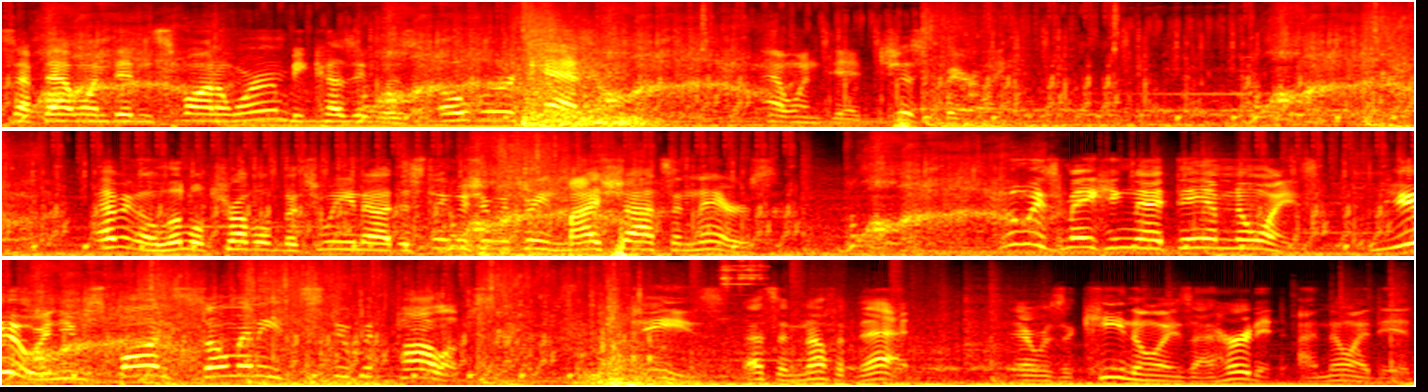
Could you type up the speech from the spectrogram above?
Except that one didn't spawn a worm because it was over a chasm. That one did, just barely. Having a little trouble between uh, distinguishing between my shots and theirs. Who is making that damn noise? You, and you've spawned so many stupid polyps. Jeez, that's enough of that. There was a key noise. I heard it. I know I did.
